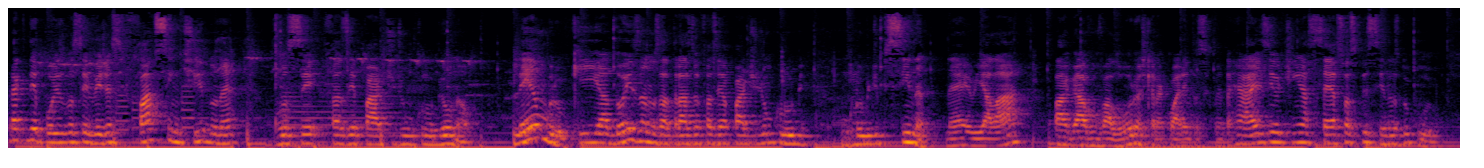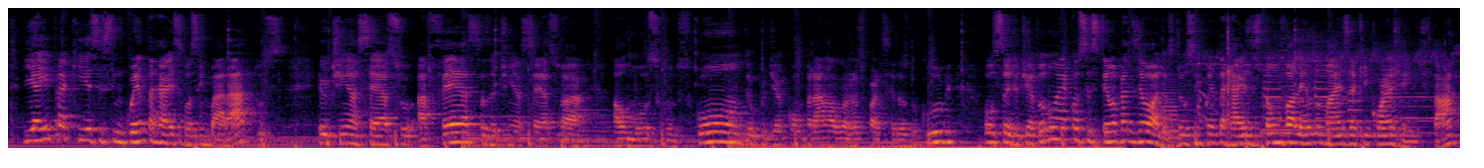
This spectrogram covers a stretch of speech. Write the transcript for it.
para que depois você veja se faz sentido, né? Você fazer parte de um clube ou não. Lembro que há dois anos atrás eu fazia parte de um clube, um clube de piscina, né? Eu ia lá, pagava um valor, acho que era 40 ou 50 reais, e eu tinha acesso às piscinas do clube. E aí, para que esses 50 reais fossem baratos, eu tinha acesso a festas, eu tinha acesso a almoço com desconto, eu podia comprar nas lojas parceiras do clube, ou seja, eu tinha todo um ecossistema para dizer, olha, os teus 50 reais estão valendo mais aqui com a gente, tá?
